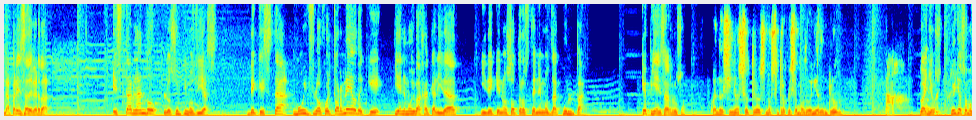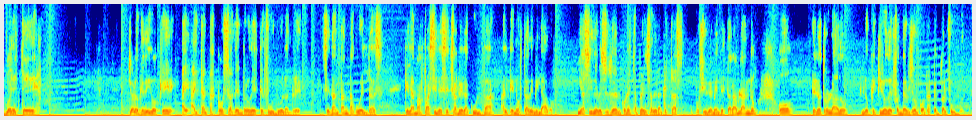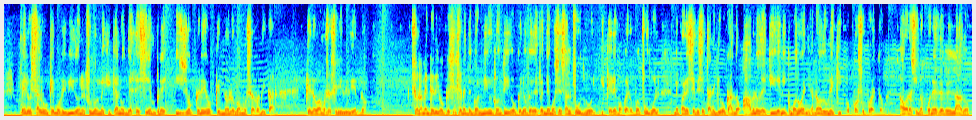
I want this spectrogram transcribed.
la prensa de verdad, está hablando los últimos días de que está muy flojo el torneo, de que tiene muy baja calidad y de que nosotros tenemos la culpa. ¿Qué piensas, Ruso? Cuando decís nosotros, nosotros que somos dueños de un club, Dueños, tú y yo somos dueños. Este, yo lo que digo es que hay, hay tantas cosas dentro de este fútbol, Andrés. Se dan tantas vueltas que la más fácil es echarle la culpa al que no está de mi lado. Y así debe suceder con esta prensa de la que estás posiblemente estar hablando, o del otro lado, lo que quiero defender yo con respecto al fútbol. Pero es algo que hemos vivido en el fútbol mexicano desde siempre y yo creo que no lo vamos a erradicar, que lo vamos a seguir viviendo. Solamente digo que si se meten conmigo y contigo, que lo que defendemos es al fútbol y queremos ver un buen fútbol, me parece que se están equivocando. Hablo de ti y de mí como dueño, ¿no? De un equipo, por supuesto. Ahora, si nos pones desde el lado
